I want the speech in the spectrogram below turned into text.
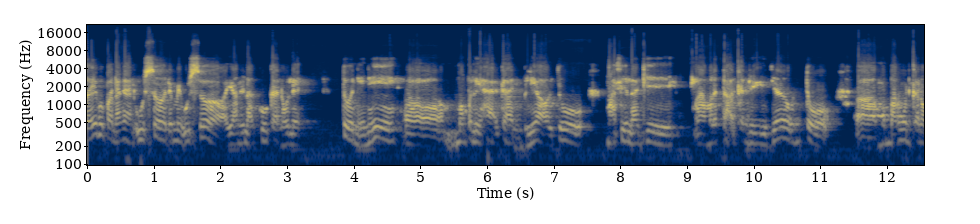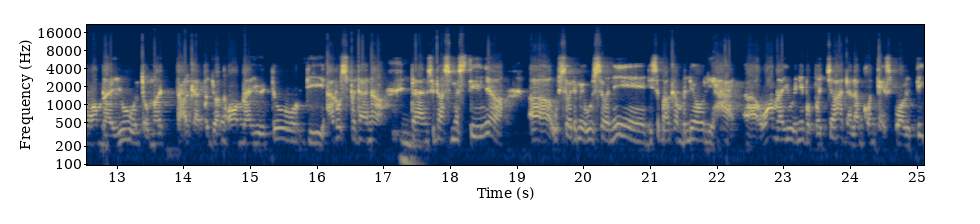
saya berpandangan usaha demi usaha yang dilakukan oleh Tun ini uh, memperlihatkan beliau itu masih lagi uh, meletakkan diri dia untuk uh, membangunkan orang Melayu untuk meletakkan perjuangan orang Melayu itu di arus perdana hmm. dan sudah semestinya uh, usaha demi usaha ni disebabkan beliau lihat uh, orang Melayu ini berpecah dalam konteks politik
